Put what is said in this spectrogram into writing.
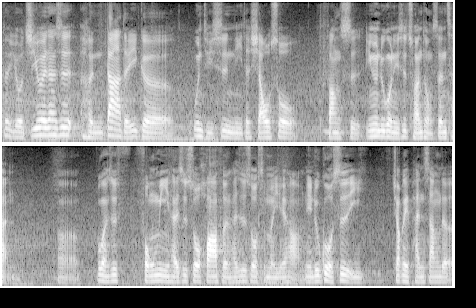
对，有机会，但是很大的一个问题是你的销售方式，因为如果你是传统生产，呃，不管是蜂蜜还是说花粉还是说什么也好，你如果是以交给盘商的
